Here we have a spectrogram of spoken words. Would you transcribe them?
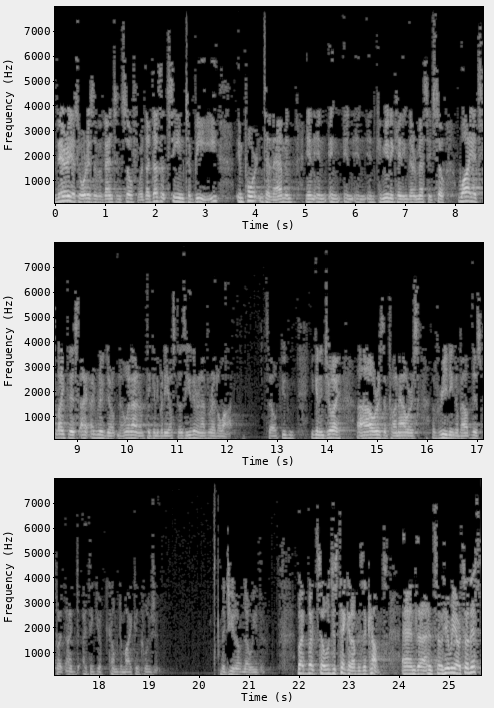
various orders of events and so forth. That doesn't seem to be important to them in, in, in, in, in, in communicating their message. So why it's like this, I, I really don't know, and I don't think anybody else does either, and I've read a lot. So you can, you can enjoy uh, hours upon hours of reading about this, but I, I think you'll come to my conclusion that you don't know either. But, but so we'll just take it up as it comes. And, uh, and so here we are. So this,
